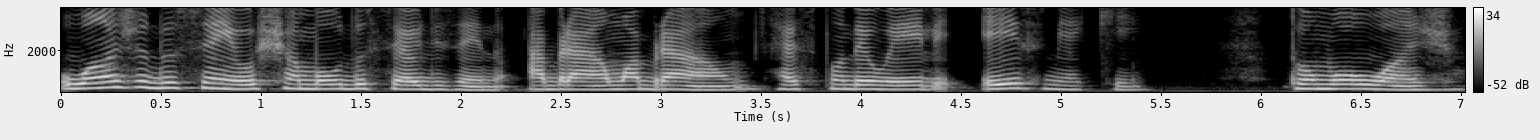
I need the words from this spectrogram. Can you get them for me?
O anjo do Senhor chamou do céu, dizendo: Abraão, Abraão. Respondeu ele: Eis-me aqui. Tomou o anjo:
